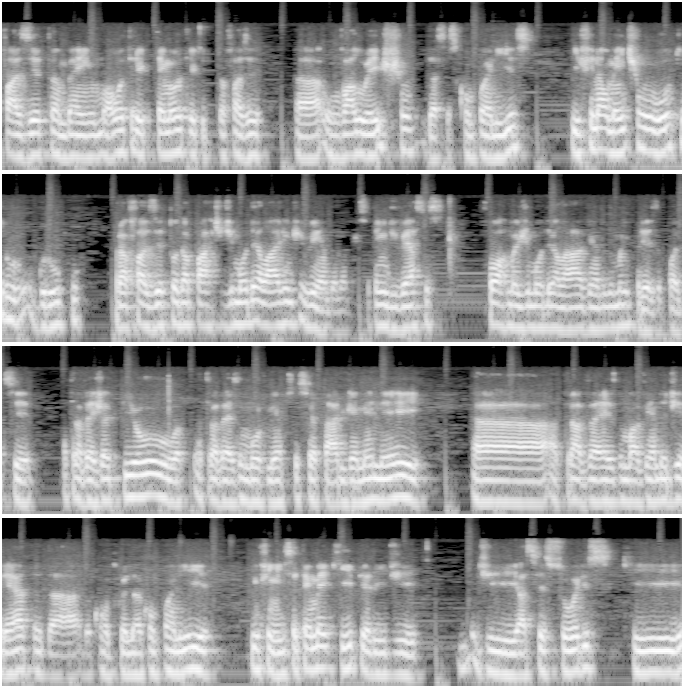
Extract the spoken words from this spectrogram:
fazer também uma outra, tem uma outra equipe para fazer o valuation dessas companhias e finalmente um outro grupo para fazer toda a parte de modelagem de venda. Né? Você tem diversas formas de modelar a venda de uma empresa. Pode ser através de IPO, através de um movimento societário de M&A, uh, através de uma venda direta da, do controle da companhia. Enfim, você tem uma equipe ali de, de assessores que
